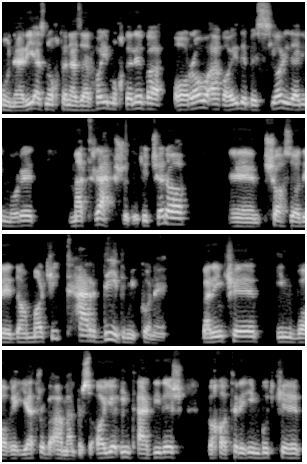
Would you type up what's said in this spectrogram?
هنری از نقطه نظرهای مختلف و آرا و عقاید بسیاری در این مورد مطرح شده که چرا شاهزاده دانمارکی تردید می‌کنه بر اینکه این واقعیت رو به عمل برسه. آیا این تردیدش به خاطر این بود که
